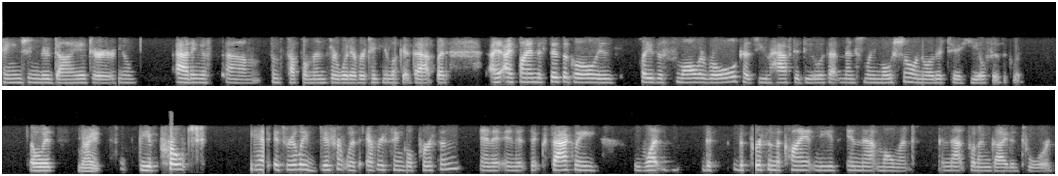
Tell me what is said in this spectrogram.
changing their diet or, you know, adding a, um, some supplements or whatever, taking a look at that. But I, I find the physical is plays a smaller role because you have to deal with that mental and emotional in order to heal physically. So it's, right. It's, the approach yeah, it's really different with every single person, and it, and it's exactly what the the person, the client needs in that moment, and that's what I'm guided towards.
